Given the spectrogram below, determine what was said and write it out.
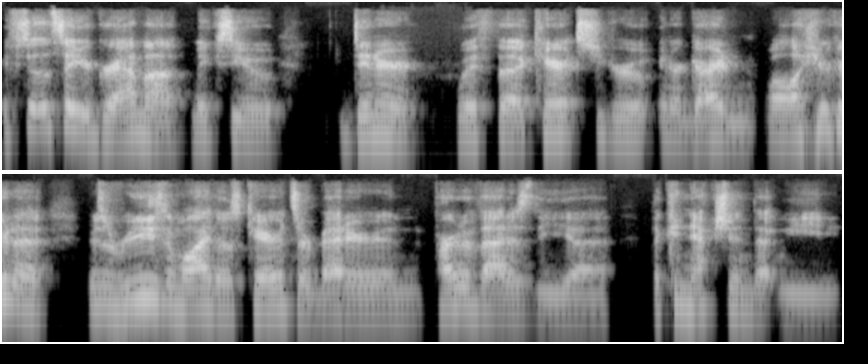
if so let's say your grandma makes you dinner with the carrots she grew in her garden. Well you're gonna there's a reason why those carrots are better and part of that is the uh, the connection that we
